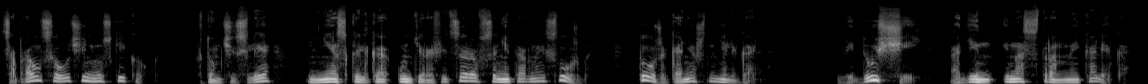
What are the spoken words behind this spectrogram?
Собрался очень узкий круг, в том числе несколько унтер-офицеров санитарной службы, тоже, конечно, нелегально. Ведущий, один иностранный коллега,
